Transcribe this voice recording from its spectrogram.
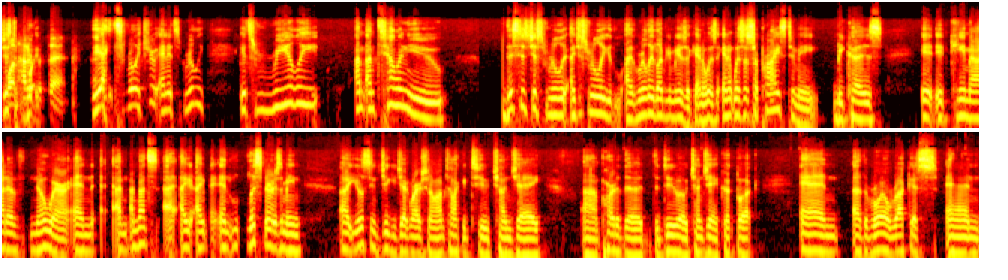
just One hundred percent. yeah, it's really true, and it's really, it's really. I'm I'm telling you, this is just really. I just really, I really love your music, and it was and it was a surprise to me because. It, it came out of nowhere, and I'm, I'm not. I, I, I- and listeners, I mean, uh, you're listening to Jiggy Jaguar Show. I'm talking to Chun Jae, um, part of the the duo Chun Jae and Cookbook, and uh, the Royal Ruckus, and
